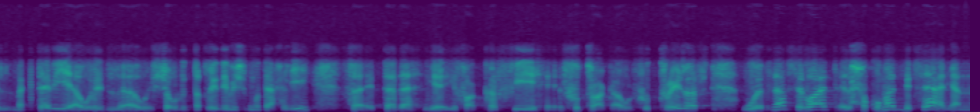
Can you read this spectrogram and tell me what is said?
المكتبي أو الشغل التقليدي مش متاح ليه فابتدى يفكر في ال food truck أو ال food trailer وفي نفس الوقت الحكومات بتساعد يعني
